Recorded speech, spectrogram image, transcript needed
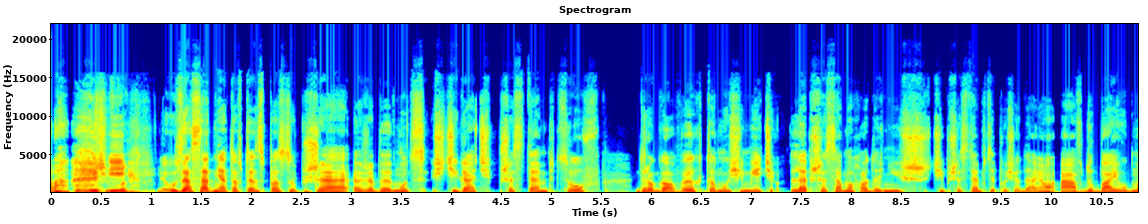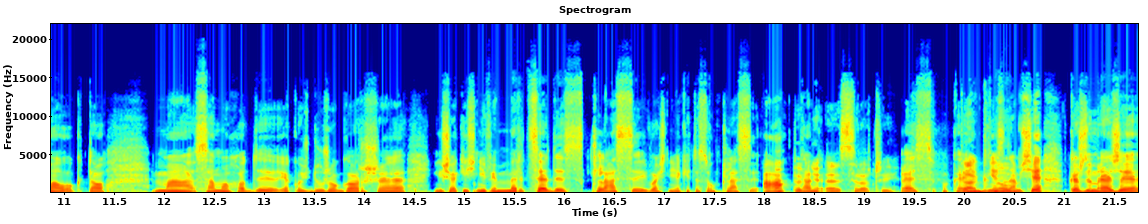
I uzasadnia to w ten sposób, że żeby móc ścigać przestępców, drogowych, to musi mieć lepsze samochody niż ci przestępcy posiadają, a w Dubaju mało kto ma samochody jakoś dużo gorsze niż jakiś, nie wiem, Mercedes klasy, właśnie jakie to są klasy A, Pewnie tak? S raczej. S, okej, Tak, nie no. znam się. W każdym razie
